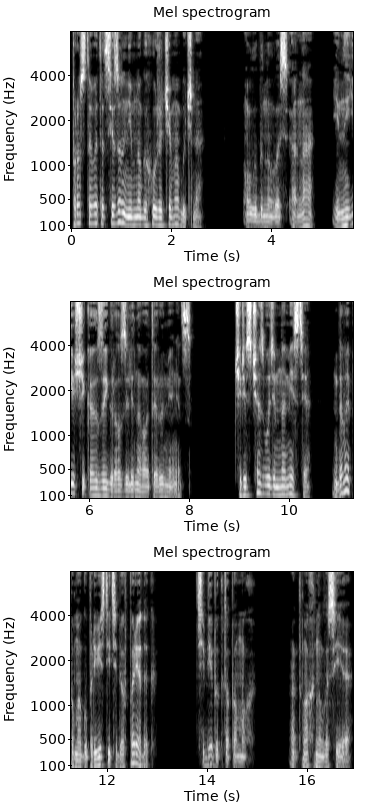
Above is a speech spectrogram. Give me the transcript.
Просто в этот сезон немного хуже, чем обычно. Улыбнулась она, и на ее щеках заиграл зеленоватый румянец. «Через час будем на месте. Давай помогу привести тебя в порядок». «Тебе бы кто помог?» Отмахнулась я.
